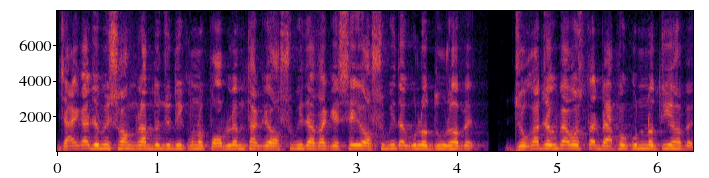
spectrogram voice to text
জায়গা জমি সংক্রান্ত যদি কোনো প্রবলেম থাকে, অসুবিধা থাকে, সেই অসুবিধাগুলো দূর হবে। যোগাযোগ ব্যবস্থার ব্যাপক উন্নতি হবে।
